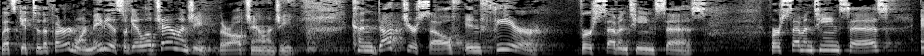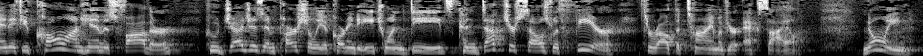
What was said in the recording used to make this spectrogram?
Let's get to the third one. Maybe this will get a little challenging. They're all challenging. Conduct yourself in fear, verse 17 says. Verse 17 says, and if you call on him as father, who judges impartially according to each one's deeds, conduct yourselves with fear throughout the time of your exile, knowing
